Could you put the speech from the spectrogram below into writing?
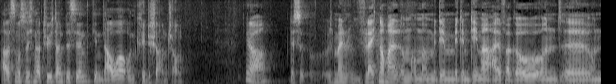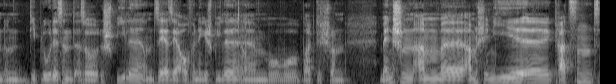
Aber es muss sich natürlich dann ein bisschen genauer und kritischer anschauen. Ja, Das, ich meine, vielleicht nochmal um, um, mit, dem, mit dem Thema AlphaGo und, äh, und, und Deep Blue, das sind also Spiele und sehr, sehr aufwendige Spiele, ja. ähm, wo, wo praktisch schon Menschen am, äh, am Genie äh, kratzend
